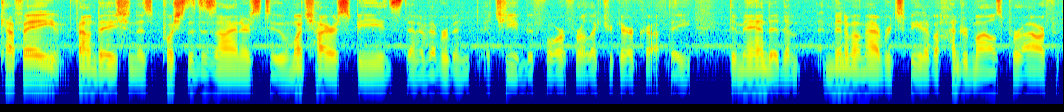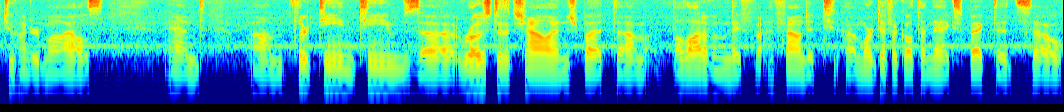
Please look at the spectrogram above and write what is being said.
Cafe Foundation has pushed the designers to much higher speeds than have ever been achieved before for electric aircraft. They demanded a minimum average speed of 100 miles per hour for 200 miles, and um, 13 teams uh, rose to the challenge, but um, a lot of them they found it uh, more difficult than they expected. So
